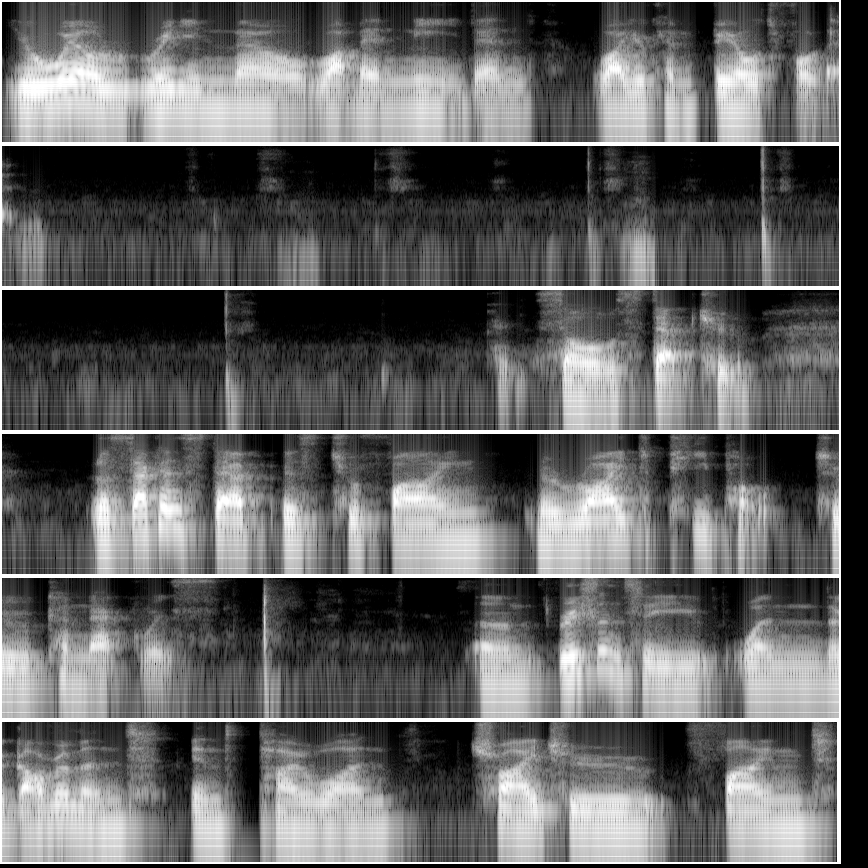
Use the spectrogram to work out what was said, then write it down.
you will really know what they need and what you can build for them. Okay, so step two. The second step is to find the right people to connect with. Um, recently, when the government in Taiwan tried to find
